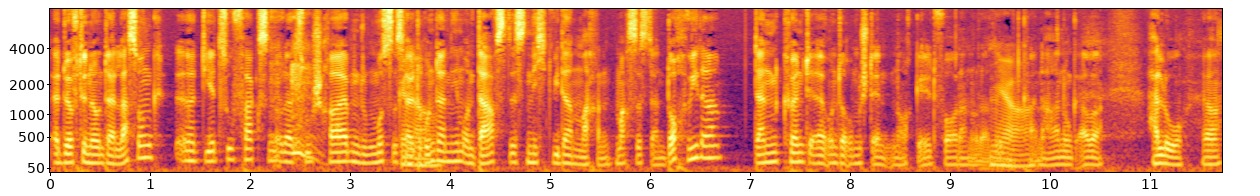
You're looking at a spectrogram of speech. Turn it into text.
Er dürfte eine Unterlassung äh, dir zufaxen oder zuschreiben, du musst es halt Genau. runternehmen und darfst es nicht wieder machen. Machst es dann doch wieder, dann könnte er unter Umständen auch Geld fordern oder so, Ja. keine Ahnung, aber hallo, ja.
